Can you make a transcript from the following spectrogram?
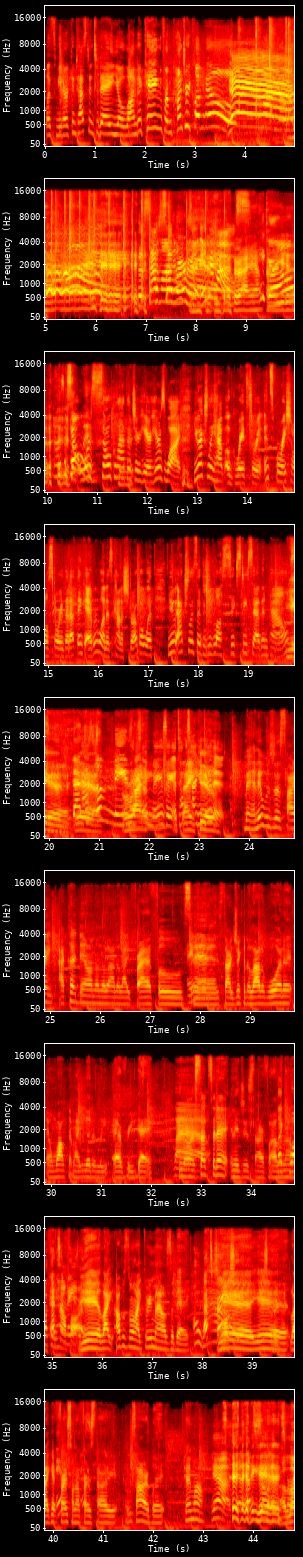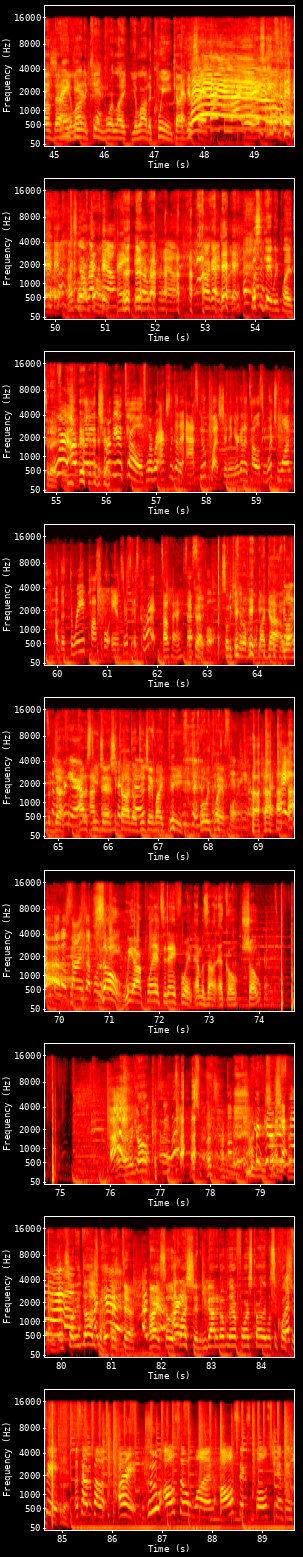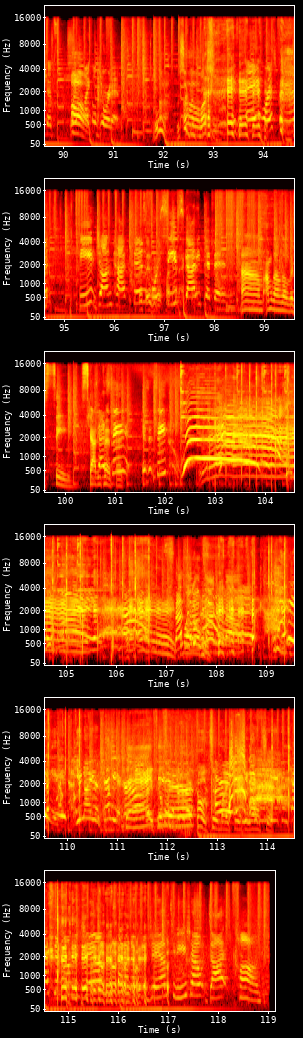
Let's meet our contestant today, Yolanda King from Country Club Hills. Yay! Yay! The South Come Suburbs over. are in the house. Here I am. Hey, How are girl. you? How's it So going? we're so glad that you're here. Here's why. You actually have a great story, an inspirational story that I think everyone has kind of struggled with. You actually said that you've lost 67 pounds. Yeah. That is yeah. amazing. Right. That's amazing. And tell Thank us how you, did it. Man, it was just like I cut down on a lot of like fried foods Amen. and started drinking a lot of water and walking like literally every day. You know, and stuck to that and it just started falling Like off. walking That's how far? Yeah, like I was doing like three miles a day. Oh, that's crazy. Yeah, yeah. Like at first when I first started, it was hard, but came off. Yeah, yeah, that's so I love that. Thank Yolanda you. King, more like Yolanda Queen. Can I get Man, some? Thank you, right? That's You're a rapper now. You. You're a rapper now. Okay, Jordan. What's the game we playing today? We are playing Trivia Tells, where we're actually going to ask you a question, and you're going to tell us which one of the three possible answers is correct. Okay. It's that Okay, simple. so let me kick it over to my guy. I So love him to death. over here. Hottest DJ in Chicago, DJ Mike P. What are we playing for? Stand. Hey, don't throw those signs up on So, we are playing today for an Amazon Echo show. Oh, there we go. This way. That's, that's, Okay. that's what he does right can't. there. All right, so the right. question, you got it over there for us, Carly? What's the Let's question see. for today? Let's have it follow. All right. Who also won all six Bulls championships with Oh. Michael Jordan? Ooh, this is a Oh. good question. Is it A. Horace Grant, B. John Paxson, This is a or C. question, Scottie Pippen? Um, I'm gonna go with C. Scottie Says Pippen. C. Is it C? Woo! Hey! That's what I'm talking about. Hey, you know your trivia, girl. Hey, feel free to give her that coat too, All Mike, right, if if you you want guys to. want to be a contestant on the Jam, just head on over to jamtvshow.com.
